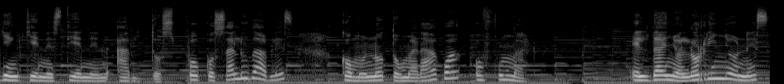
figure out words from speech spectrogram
y en quienes tienen hábitos poco saludables como no tomar agua o fumar. El daño a los riñones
